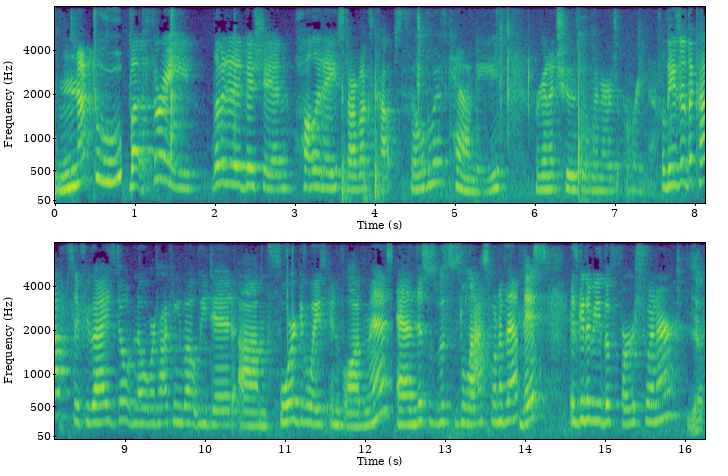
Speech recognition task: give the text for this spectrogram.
not two, but three limited edition holiday Starbucks cups filled with candy. We're gonna choose the winners right now. So these are the cups. If you guys don't know what we're talking about, we did um, four giveaways in Vlogmas, and this is this is the last one of them. This is gonna be the first winner. yep.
